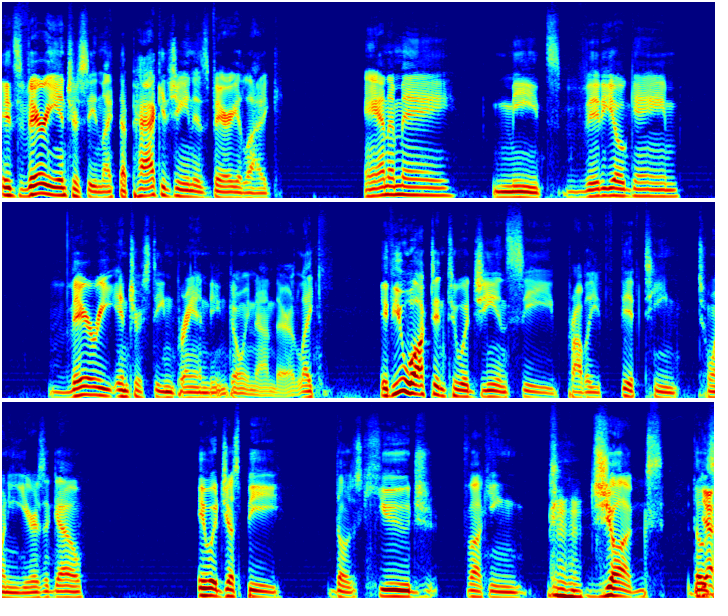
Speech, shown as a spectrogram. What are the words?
It's very interesting. Like the packaging is very like anime meets video game. Very interesting branding going on there. Like if you walked into a GNC probably 15, 20 years ago, it would just be those huge fucking hmm jugs, those Yeah.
